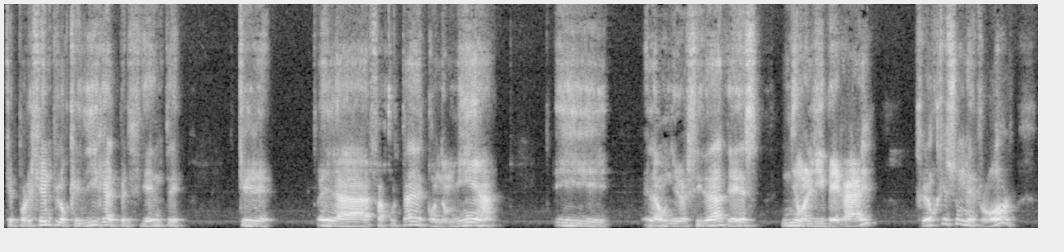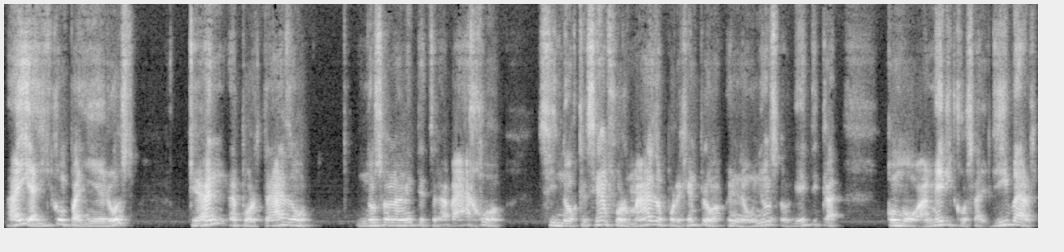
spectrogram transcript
que, por ejemplo, que diga el presidente que la Facultad de Economía y la universidad es neoliberal, creo que es un error. Hay ahí compañeros que han aportado no solamente trabajo, sino que se han formado, por ejemplo, en la Unión Soviética, como Américo Saldívar,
